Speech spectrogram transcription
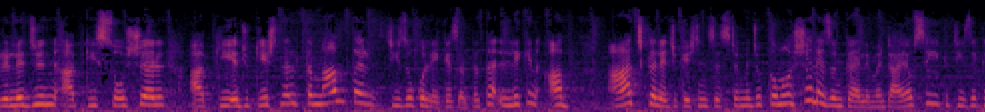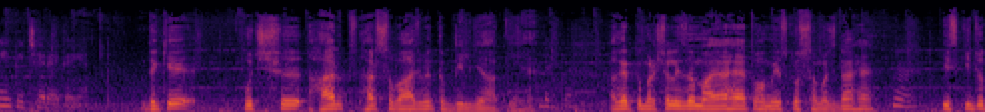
रिलीजन आपकी सोशल आपकी एजुकेशनल तमाम तर चीज़ों को लेकर चलता था लेकिन अब आजकल एजुकेशन सिस्टम में जो कमर्शलिज्म का एलिमेंट आया उससे ये चीज़ें कहीं पीछे रह गई हैं। देखिए कुछ हर हर समाज में तब्दीलियाँ आती हैं। अगर कमर्शलिज्म आया है तो हमें इसको समझना है। हम्म। इसकी जो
